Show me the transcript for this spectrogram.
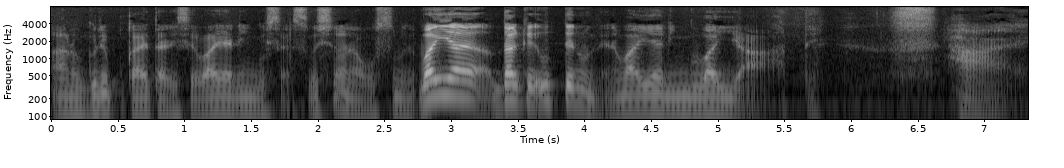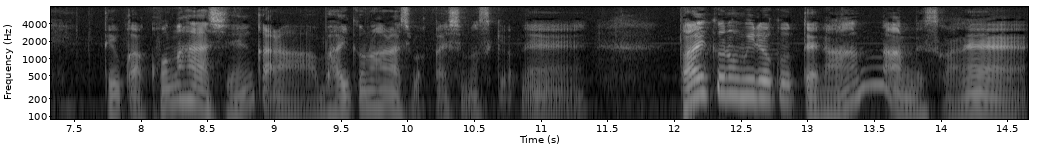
あのグリップ変えたりしてワイヤリングしたりする人にはおすすめ。ワイヤーだけ売ってるんでね。ワイヤリングワイヤーって。はい。っていうかこんな話でんかな。バイクの話ばっかりしてますけどね。バイクの魅力って何なんですかね。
